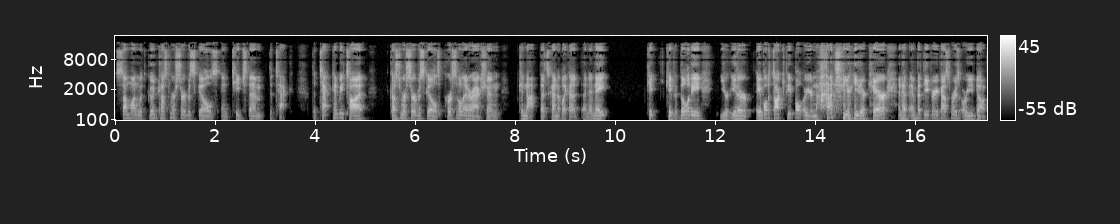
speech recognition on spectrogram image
someone with good customer service skills and teach them the tech. The tech can be taught, customer service skills, personal interaction cannot. That's kind of like a, an innate capability. You're either able to talk to people or you're not. you either care and have empathy for your customers or you don't.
